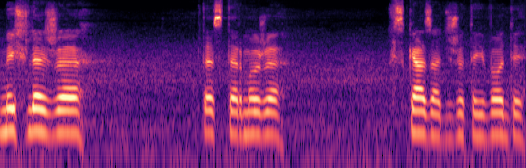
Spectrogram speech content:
Myślę, że tester może wskazać, że tej wody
